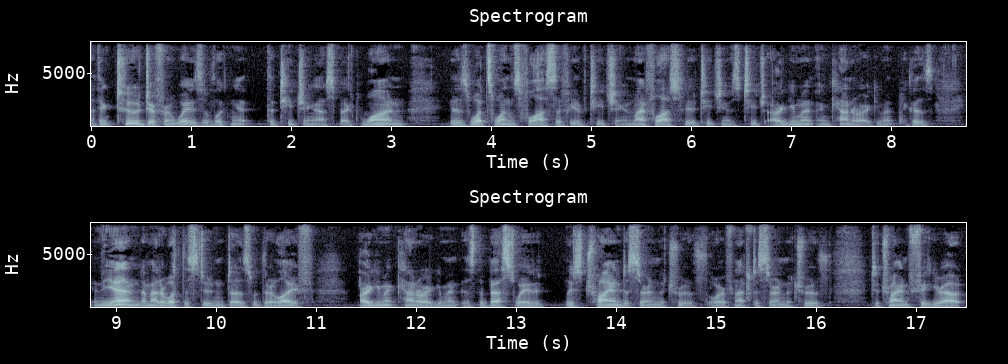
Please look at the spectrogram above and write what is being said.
I think, two different ways of looking at the teaching aspect. One is what's one's philosophy of teaching. And my philosophy of teaching is teach argument and counterargument because in the end, no matter what the student does with their life, argument counterargument is the best way to at least try and discern the truth, or if not discern the truth, to try and figure out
